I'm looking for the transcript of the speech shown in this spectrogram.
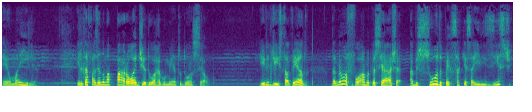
é uma ilha. Ele está fazendo uma paródia do argumento do Anselmo. E ele diz: está vendo? Da mesma forma que você acha absurdo pensar que essa ilha existe,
